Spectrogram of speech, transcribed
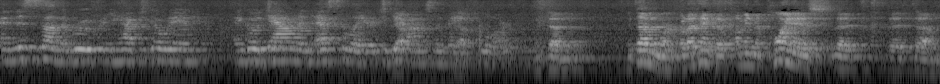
And this is on the roof, and you have to go in and go down an escalator to get Yeah. onto the main Yeah. floor. it doesn't, it doesn't work, but I think that, I mean, the point is that, that, um,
